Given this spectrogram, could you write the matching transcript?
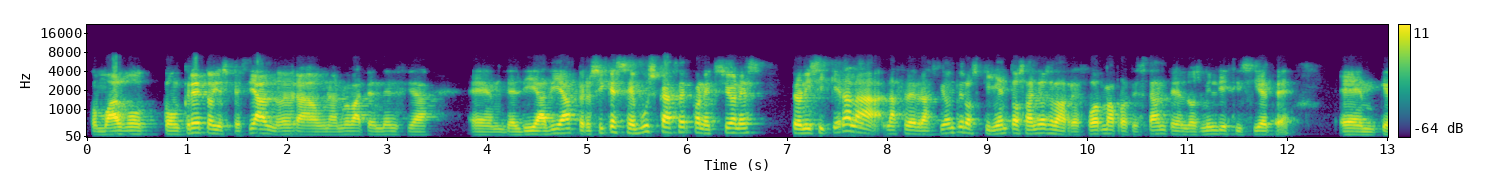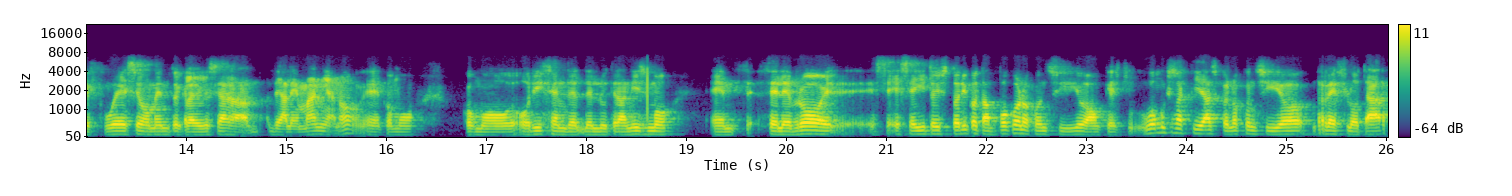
como algo concreto y especial, no era una nueva tendencia eh, del día a día, pero sí que se busca hacer conexiones, pero ni siquiera la, celebración de los 500 años de la Reforma Protestante en el 2017 que fue ese momento en que la Iglesia de Alemania, ¿no? Eh, como, como origen del luteranismo, em, celebró eh, ese, hito histórico, tampoco no consiguió, aunque hubo muchas actividades, pero no consiguió reflotar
